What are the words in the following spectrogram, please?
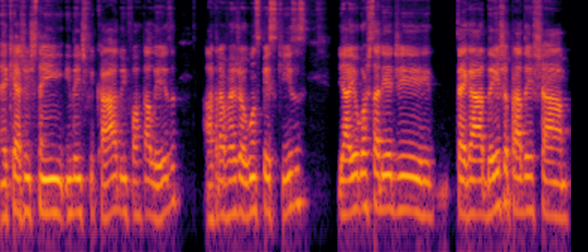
é que a gente tem identificado em Fortaleza, através de algumas pesquisas, e aí eu gostaria de pegar a deixa para deixar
